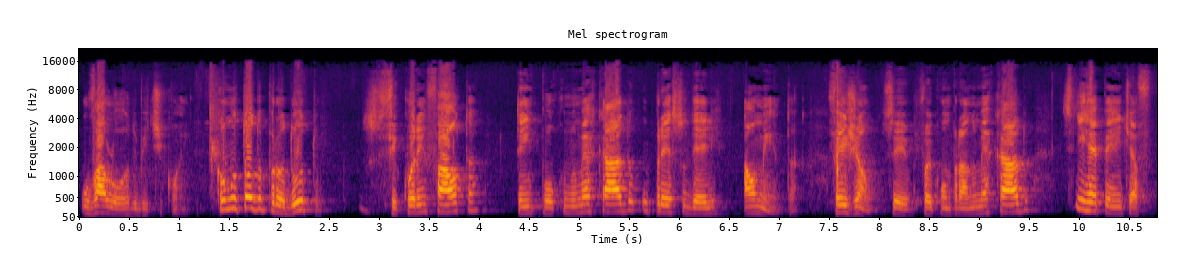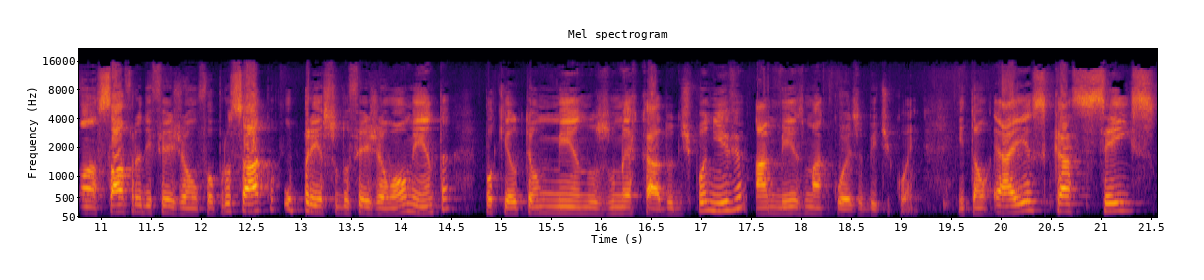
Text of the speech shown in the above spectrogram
o valor do Bitcoin. Como todo produto, ficou em falta, tem pouco no mercado, o preço dele aumenta. Feijão, você foi comprar no mercado, se de repente a, safra de feijão for para o saco, o preço do feijão aumenta, porque eu tenho menos no mercado disponível. A mesma coisa o Bitcoin. Então é a escassez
